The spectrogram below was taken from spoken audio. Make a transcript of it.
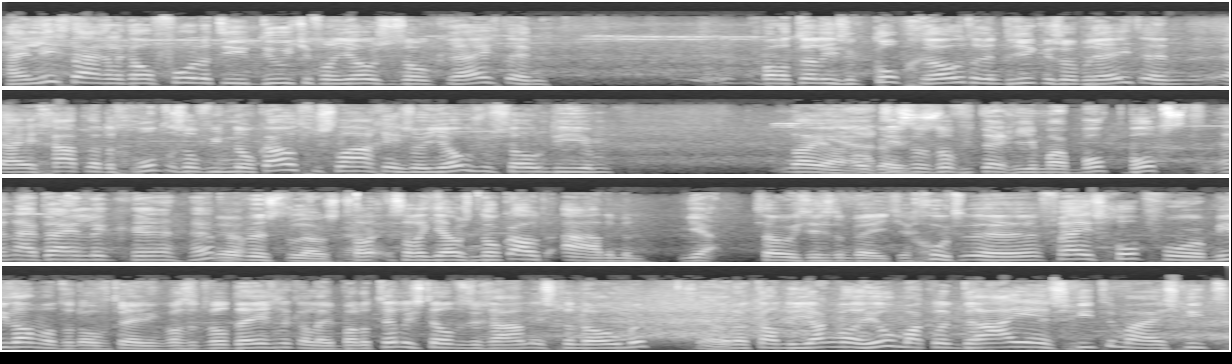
Hij ligt eigenlijk al voordat hij het duwtje van Jozefzoon krijgt. En Balotelli is een kop groter en drie keer zo breed. En hij gaat naar de grond alsof hij knock-out geslagen is door Jozefzoon die hem nou ja, Het is alsof je tegen je maar botst en uiteindelijk uh, bewusteloos Zal, zal, ik jou eens knock-out ademen? Ja. Zo is het een beetje. Goed, uh, vrij schop voor Milan, want een overtreding was het wel degelijk. Alleen Balotelli stelde zich aan, is genomen. En dan kan de Jang wel heel makkelijk draaien en schieten. Maar hij schiet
